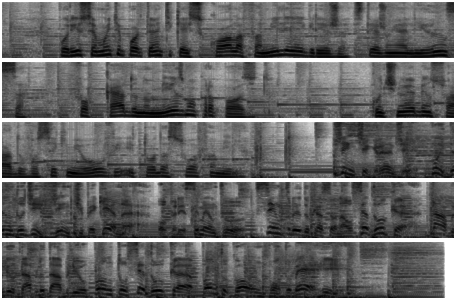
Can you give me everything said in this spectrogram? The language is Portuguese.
Por isso é muito importante que a escola, a família e a igreja estejam em aliança, focado no mesmo propósito. Continue abençoado, você que me ouve e toda a sua família. Gente grande cuidando de gente pequena. Oferecimento Centro Educacional Seduca. www.seduca.com.br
